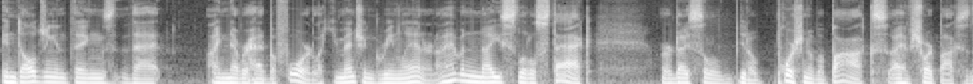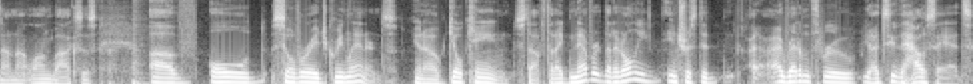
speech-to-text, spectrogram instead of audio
indulging in things that I never had before. Like you mentioned, Green Lantern. I have a nice little stack or a nice little you know portion of a box. I have short boxes now, not long boxes, of old Silver Age Green Lanterns. You know, Gil Kane stuff that I'd never that I'd only interested. I, I read them through. You know, I'd see the house ads.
